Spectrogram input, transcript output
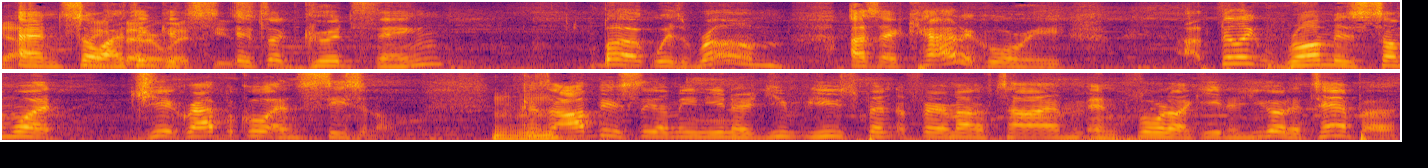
Yeah. And so Make I think it's whiskeys. it's a good thing. But with rum as a category, I feel like rum is somewhat geographical and seasonal. Mm-hmm. Because obviously, I mean, you know, you you spent a fair amount of time in Florida. Like, you know, you go to Tampa.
